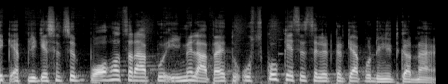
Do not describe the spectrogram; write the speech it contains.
एक एप्लीकेशन से बहुत सारा आपको ईमेल आता है तो उसको कैसे सिलेक्ट करके आपको डिलीट करना है?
